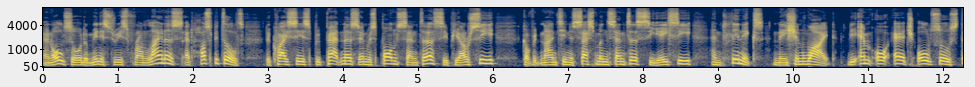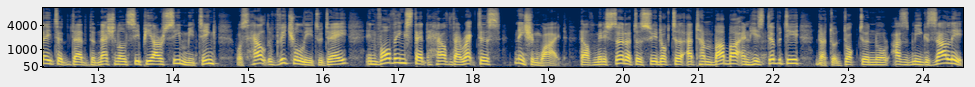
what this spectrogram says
and also the ministry's frontliners at hospitals, the Crisis Preparedness and Response Center, CPRC, COVID 19 Assessment Center, CAC, and clinics nationwide. The MOH also stated that the National CPRC meeting was held virtually today involving state health directors nationwide. Health Minister Dr. Sri Dr. Adham Baba and his deputy Dr. Dr. Noor Azmi Ghazali,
